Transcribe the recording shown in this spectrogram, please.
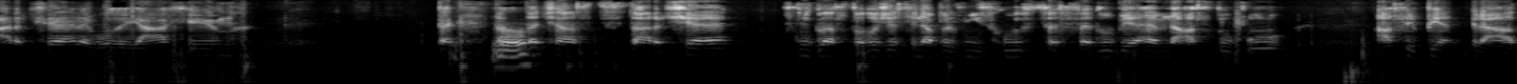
Arče, neboli Jáchym, tak ta, No. ta část starče vznikla z toho, že si na první schůzce sedl během nástupu asi pětkrát.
